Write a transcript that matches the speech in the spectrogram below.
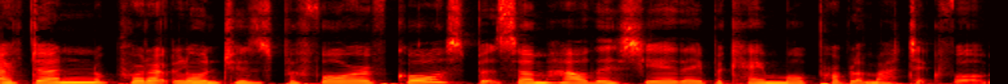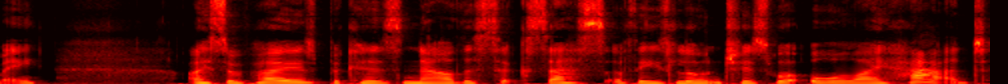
I've done product launches before, of course, but somehow this year they became more problematic for me. I suppose because now the success of these launches were all I had.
